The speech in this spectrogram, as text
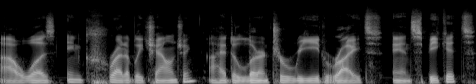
uh, was incredibly challenging. I had to learn to read, write, and speak it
